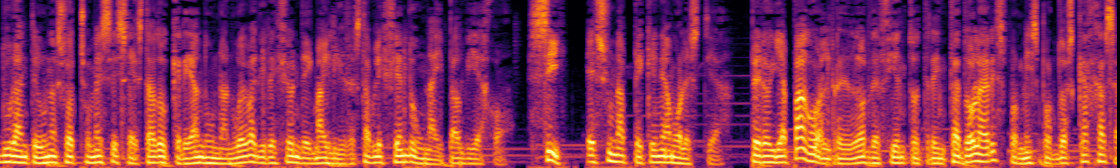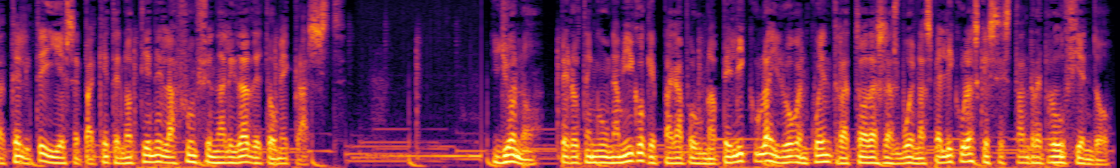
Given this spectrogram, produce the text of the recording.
Durante unos ocho meses he estado creando una nueva dirección de email y restableciendo un iPad viejo. Sí, es una pequeña molestia, pero ya pago alrededor de 130 dólares por mes por dos cajas satélite y ese paquete no tiene la funcionalidad de Tomecast. Yo no, pero tengo un amigo que paga por una película y luego encuentra todas las buenas películas que se están reproduciendo,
